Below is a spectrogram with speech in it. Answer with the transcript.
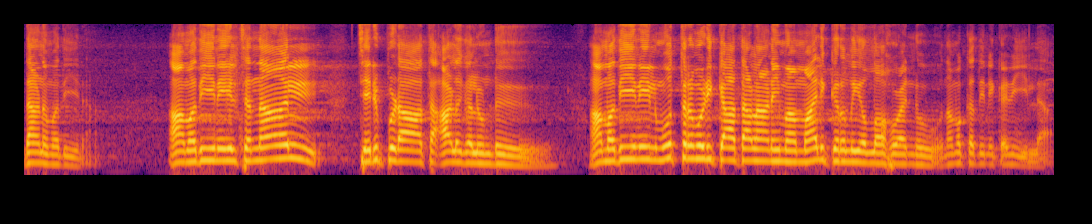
ഇതാണ് മദീന. ആ മദീനയിൽ ചെന്നാൽ ചെരുപ്പിടാത്ത ആളുകളുണ്ട്. ആ മദീനയിൽ മൂത്രമൊഴിക്കാത്ത ആളാണ് ഇമാം മാലിക് റലി അള്ളാഹു അന്നു നമുക്കതിന് കഴിയില്ല.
